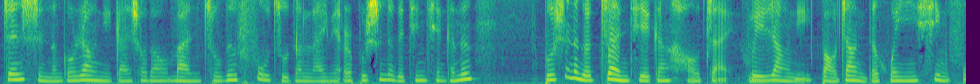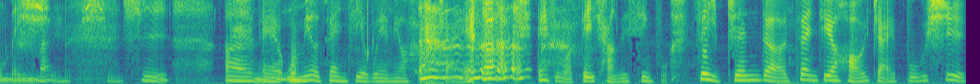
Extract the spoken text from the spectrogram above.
真实能够让你感受到满足跟富足的来源，而不是那个金钱可能。不是那个钻戒跟豪宅会让你保障你的婚姻幸福美满，是是，是，嗯，哎，我没有钻戒，我也没有豪宅，但是我非常的幸福。所以，真的，钻戒豪宅不是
